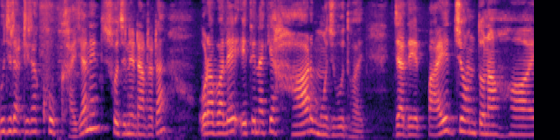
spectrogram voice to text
গুজরাটিরা খুব খায়, জানেন? সজনে ডাঁটাটা। ওরা বলে এতে নাকি হাড় মজবুত হয়। যাদের পায়ের যন্ত্রণা হয়,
